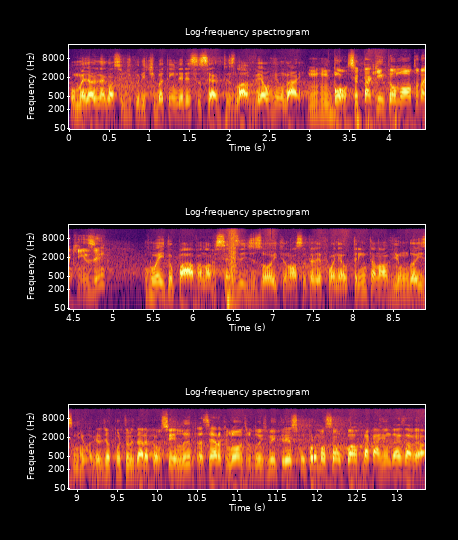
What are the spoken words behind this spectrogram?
O melhor negócio de Curitiba tem endereço certo, Slavel Hyundai. Uhum. Bom, você está aqui então no Alto da 15. Rua Itupava, 918, nosso telefone é o 3091 2000. Uma grande oportunidade para você, Elantra 0 km 2013, com promoção, corre para cá, Hyundai Slavel.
